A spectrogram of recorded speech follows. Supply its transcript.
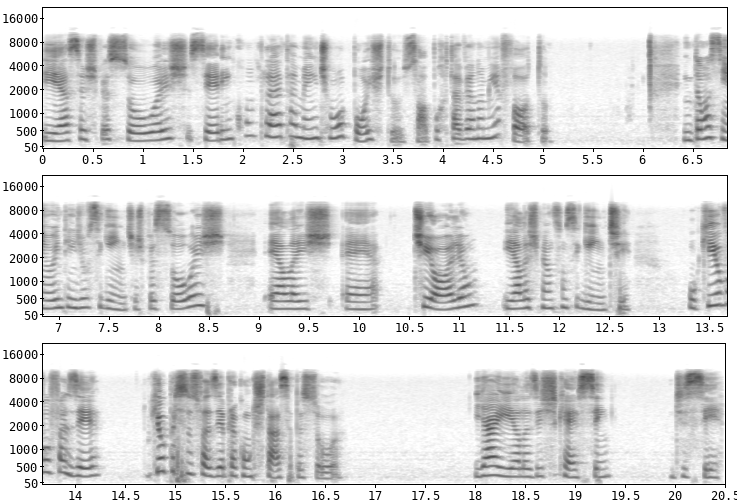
E essas pessoas serem completamente o oposto, só por estar tá vendo a minha foto. Então, assim, eu entendi o seguinte: as pessoas, elas é, te olham e elas pensam o seguinte: o que eu vou fazer? O que eu preciso fazer para conquistar essa pessoa? E aí elas esquecem de ser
